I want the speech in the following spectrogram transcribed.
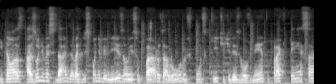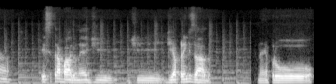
Então, as, as, universidades elas disponibilizam isso para os alunos com os kits de desenvolvimento para que tenha essa, esse trabalho né, de, de, de aprendizado né, para o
